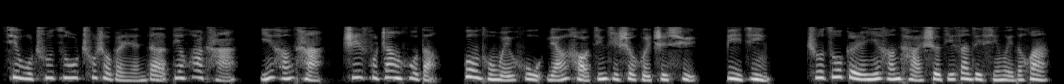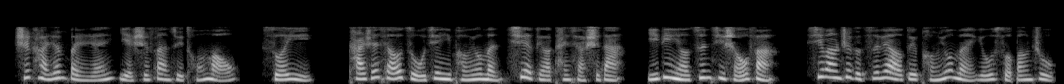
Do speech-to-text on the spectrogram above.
切勿出租、出售本人的电话卡、银行卡、支付账户等，共同维护良好经济社会秩序。毕竟，出租个人银行卡涉及犯罪行为的话，持卡人本人也是犯罪同谋。所以，卡神小组建议朋友们切不要贪小失大。一定要遵纪守法，希望这个资料对朋友们有所帮助。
